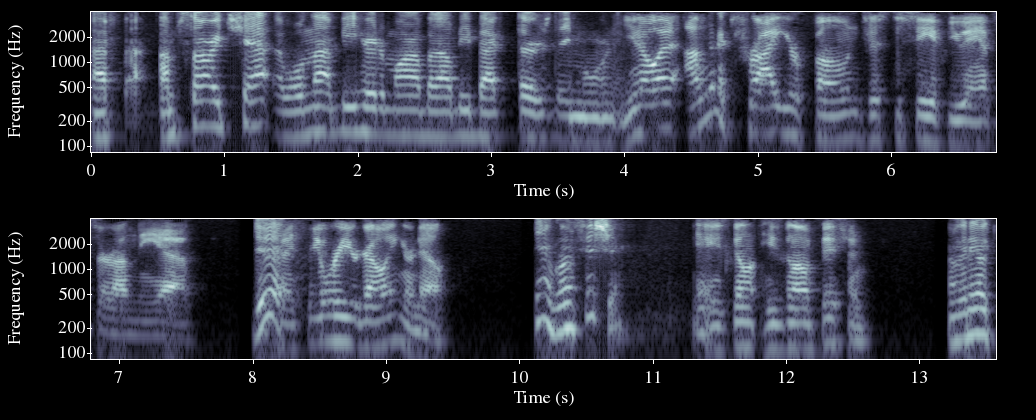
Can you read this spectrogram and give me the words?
I, I'm sorry, chat. I will not be here tomorrow, but I'll be back Thursday morning. You know what? I'm going to try your phone just to see if you answer on the. Uh, Do can I it. say where you're going or no? Yeah, I'm going fishing. Yeah, he's going. He's gone fishing. I'm gonna go.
